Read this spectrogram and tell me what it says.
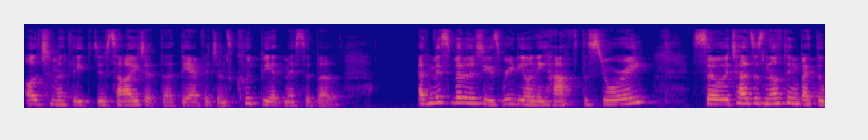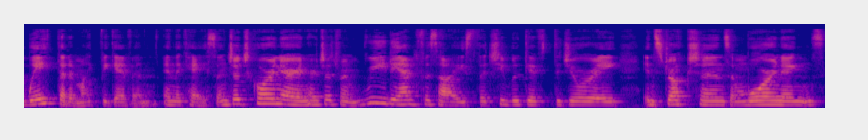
ultimately decided that the evidence could be admissible, admissibility is really only half the story. So it tells us nothing about the weight that it might be given in the case. And Judge Korner, in her judgment, really emphasised that she would give the jury instructions and warnings,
